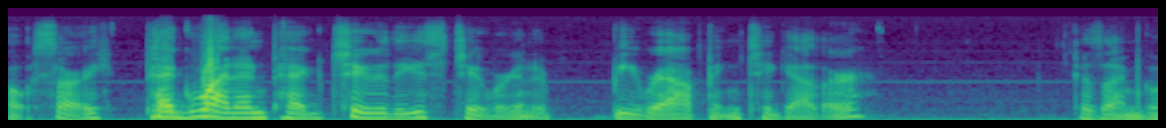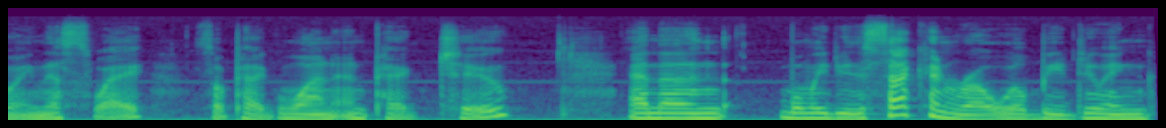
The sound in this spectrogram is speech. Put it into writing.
oh sorry, peg one and peg two, these two we're going to be wrapping together because I'm going this way. So peg one and peg two. And then when we do the second row, we'll be doing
